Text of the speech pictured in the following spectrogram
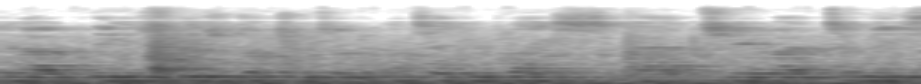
you know, these, reductions are, are taking place uh, to, uh, to meet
